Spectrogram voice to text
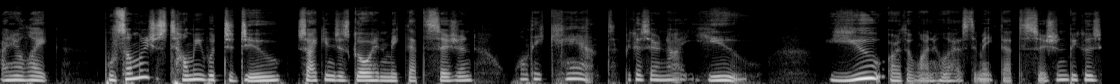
and you're like, will someone just tell me what to do so I can just go ahead and make that decision? Well, they can't because they're not you. You are the one who has to make that decision because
